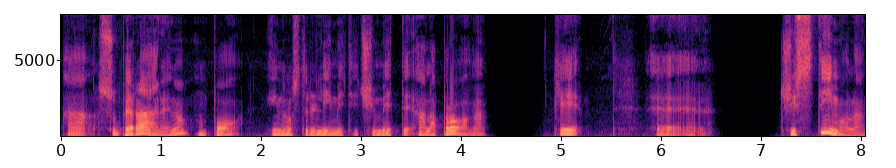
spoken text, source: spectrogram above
a superare no? un po' i nostri limiti, ci mette alla prova, che eh, ci stimola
